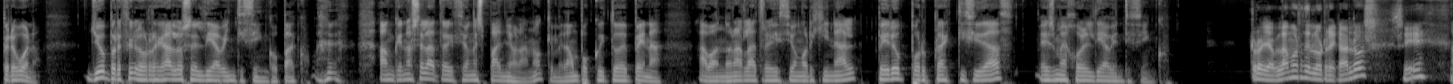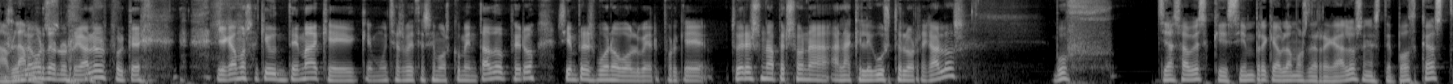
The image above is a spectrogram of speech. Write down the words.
Pero bueno, yo prefiero los regalos el día 25, Paco. Aunque no sé la tradición española, ¿no? Que me da un poquito de pena abandonar la tradición original, pero por practicidad es mejor el día 25. Roy, hablamos de los regalos, ¿sí? Hablamos, de los regalos porque llegamos aquí a un tema que, que, muchas veces hemos comentado, pero siempre es bueno volver, porque tú eres una persona a la que le gusten los regalos. Buf, ya sabes que siempre que hablamos de regalos en este podcast,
